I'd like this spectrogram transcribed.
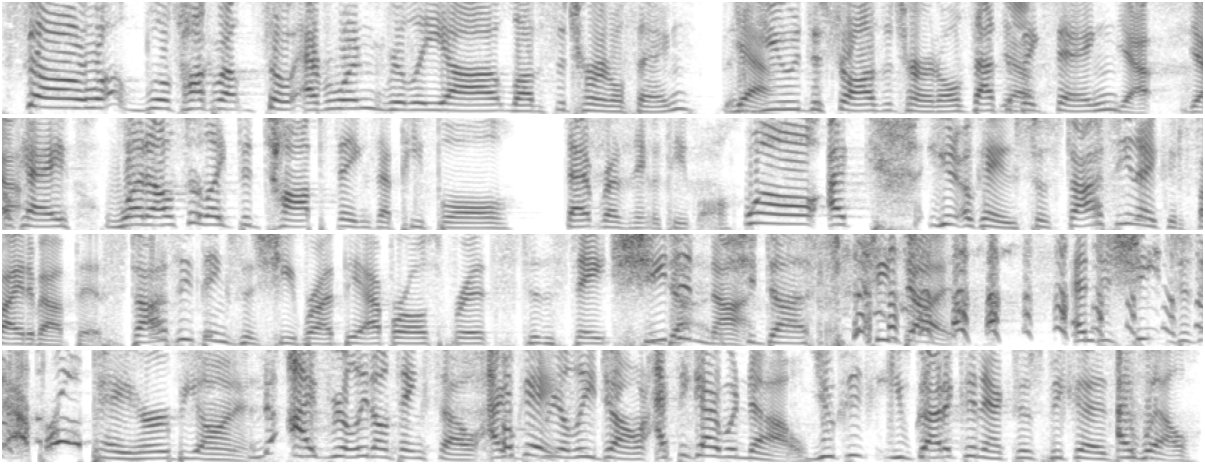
So we'll talk about. So everyone really uh, loves the turtle thing. Yeah. You, the straws, the turtles. That's Yeah. a big thing. Yeah, yeah. Okay. What else are like the top things that people that resonate with people? Well, I, you know, okay. So Stassi and I could fight about this. Stassi thinks that she brought the Aperol spritz to the state. She, do- did not. she does. she does. And does she? Does Aperol pay her? Be honest. I really don't think so. I Okay. really don't. I think I would know. You could. You've got to connect us because I will.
